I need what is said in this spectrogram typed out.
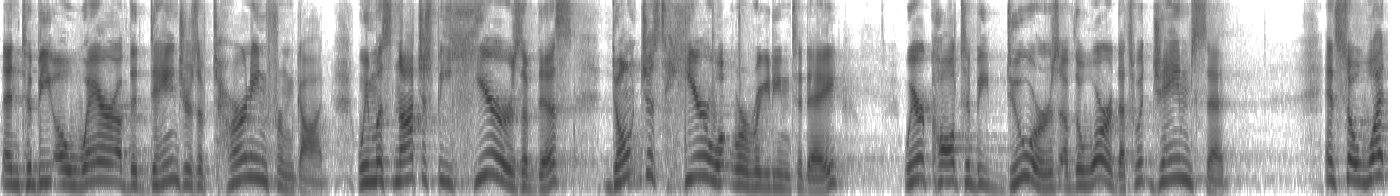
and to be aware of the dangers of turning from God. We must not just be hearers of this. Don't just hear what we're reading today. We are called to be doers of the word. That's what James said. And so, what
